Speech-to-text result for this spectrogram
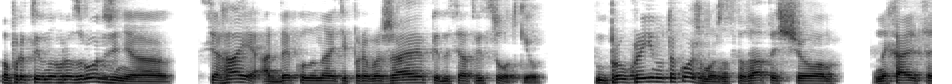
оперативного розродження сягає, а деколи навіть і переважає 50%. Про Україну також можна сказати, що нехай це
